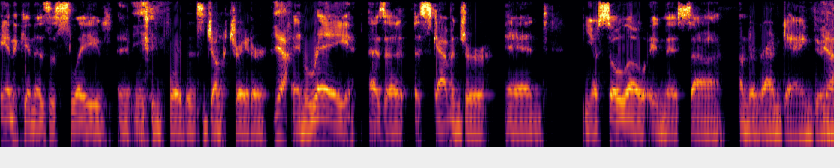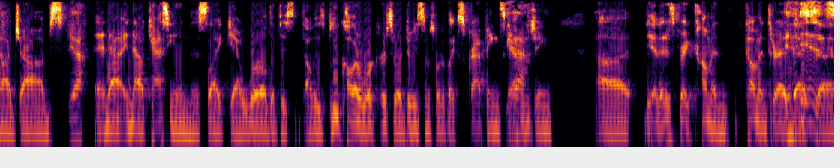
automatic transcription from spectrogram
Anakin as a slave working for this junk trader, yeah, and Rey as a, a scavenger, and you know Solo in this uh, underground gang doing yeah. odd jobs, yeah, and now and now Cassian in this like yeah world of this all these blue collar workers who are doing some sort of like scrapping, scavenging. Yeah, uh, yeah that is very common common thread. It that is. Uh,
